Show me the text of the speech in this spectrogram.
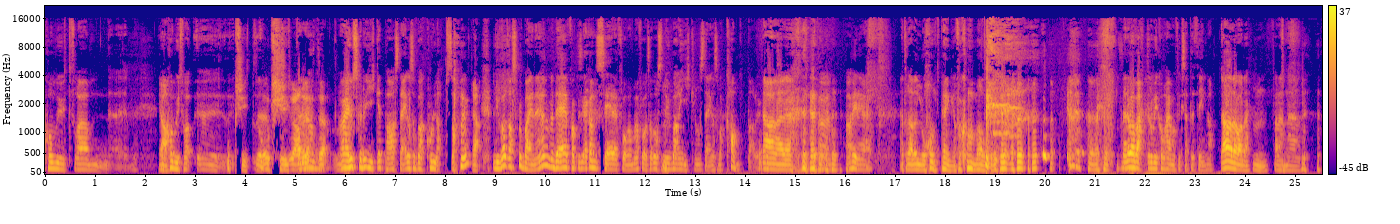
kom ut fra... eh, Du Ja. kom ut fra... Uh, Oppskyt, oppskyt, ja, det vet ja. Og jeg husker du gikk et par steg, og så bare kollapsa du. Ja. Du var rask på beina igjen, men det er faktisk... Jeg kan se det foran meg fortsatt, hvordan du bare gikk noen steg, og så bare kanta du. Ja, nei, det... Ja, fine greier. Jeg tror jeg hadde lånt penger for å komme med alt til Men det var verdt det når vi kom hjem og fikk sette ting da. Ja, det var det. Mm. For den uh,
